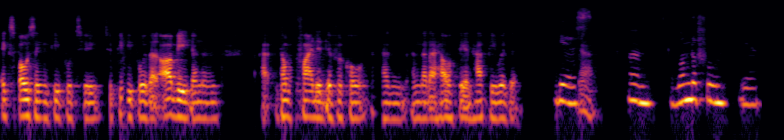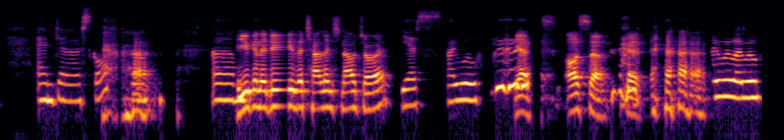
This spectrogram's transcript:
exposing people to to people that are vegan and uh, don't find it difficult and and that are healthy and happy with it. Yes. Yeah. Um, wonderful. Yeah. And uh, Scott. Um, um, are you going to do the challenge now, Joy? Yes, I will. yes, awesome. Good. I will. I will.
